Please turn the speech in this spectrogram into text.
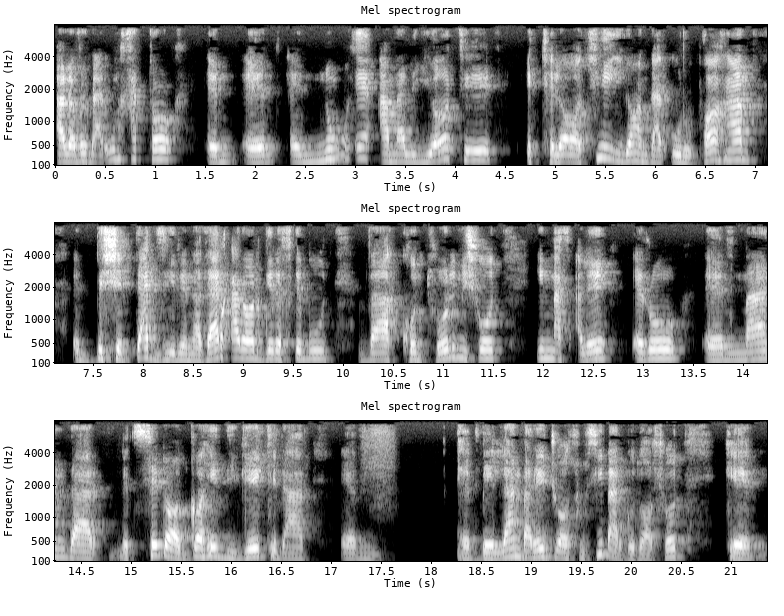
علاوه بر اون حتی نوع عملیات اطلاعاتی ایران در اروپا هم به شدت زیر نظر قرار گرفته بود و کنترل می‌شد. این مسئله رو من در سه دادگاه دیگه که در بلن برای جاسوسی برگزار شد که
